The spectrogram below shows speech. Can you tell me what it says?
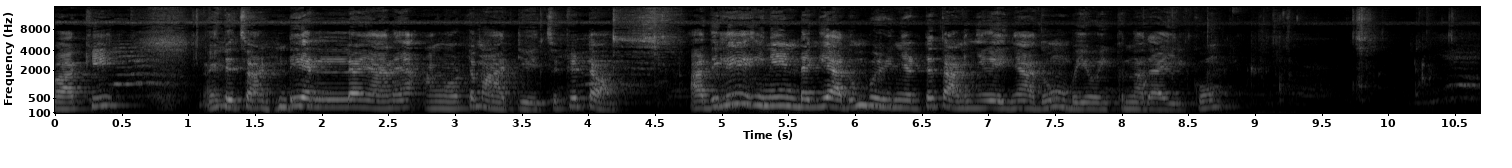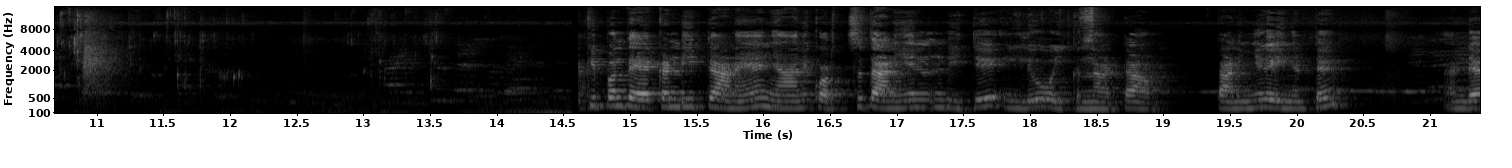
ബാക്കി അതിന്റെ ചണ്ടിയെല്ലാം ഞാൻ അങ്ങോട്ട് മാറ്റി വെച്ച് കേട്ടോ അതിൽ ഇനി ഉണ്ടെങ്കിൽ അതും പിഴിഞ്ഞിട്ട് തണിഞ്ഞു കഴിഞ്ഞാൽ അതും ഉപയോഗിക്കുന്നതായിരിക്കും. ഇപ്പം തേക്കണ്ടിയിട്ടാണ് ഞാൻ കുറച്ച് തണിയണ്ടിയിട്ട് ഇതിൽ ഒഴിക്കുന്ന കേട്ടോ. തണിഞ്ഞു കഴിഞ്ഞിട്ട് എന്റെ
